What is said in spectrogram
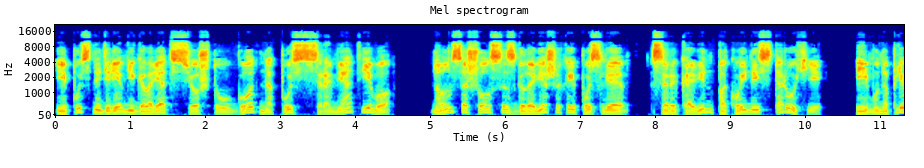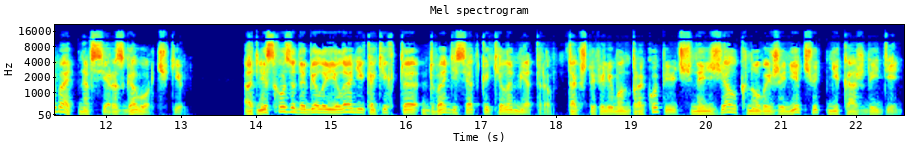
и пусть на деревне говорят все, что угодно, пусть срамят его, но он сошелся с головешихой после сороковин покойной старухи, и ему наплевать на все разговорчики. От лесхоза до Белой Елани каких-то два десятка километров, так что Филимон Прокопьевич наезжал к новой жене чуть не каждый день.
